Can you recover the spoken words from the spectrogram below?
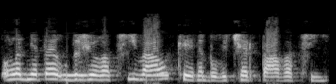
ohledně té udržovací války nebo vyčerpávací.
